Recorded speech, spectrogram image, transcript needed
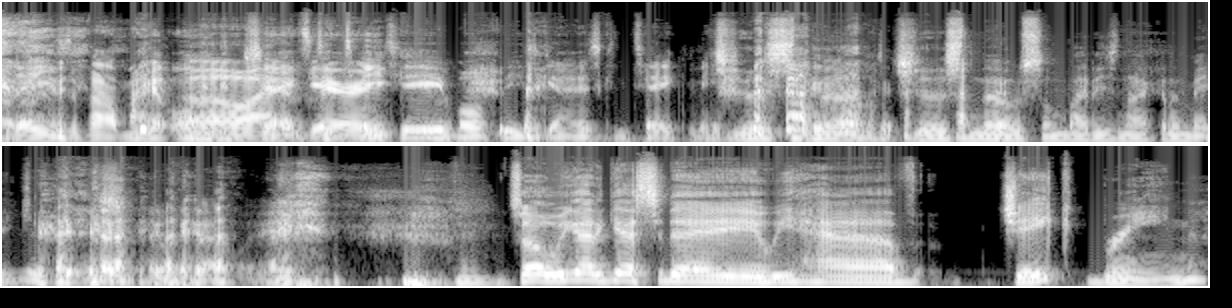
today is about my only oh, I chance to take guarantee both these guys can take me. just know, just know somebody's not going to make it. It that way. so we got a guest today. We have Jake Breen,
